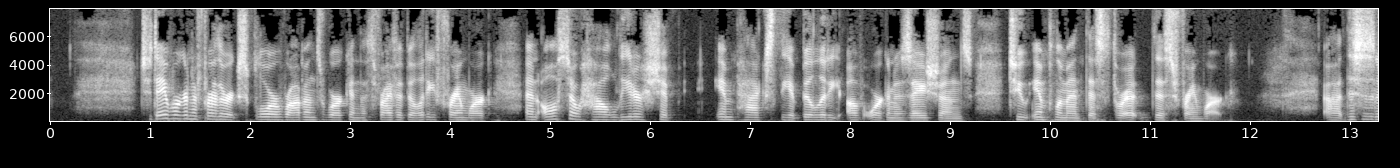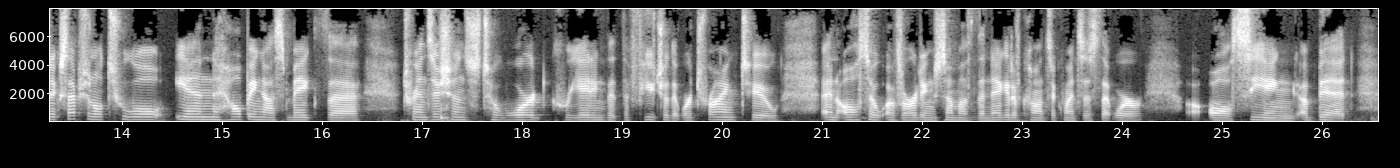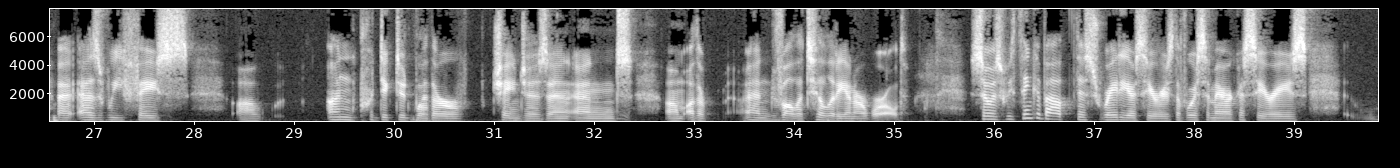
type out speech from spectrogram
Today, we're going to further explore Robin's work in the Thrivability framework and also how leadership impacts the ability of organizations to implement this, this framework. Uh, this is an exceptional tool in helping us make the transitions toward creating the, the future that we're trying to, and also averting some of the negative consequences that we're uh, all seeing a bit uh, as we face uh, unpredicted weather changes and, and um, other and volatility in our world. So, as we think about this radio series, the Voice America series,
